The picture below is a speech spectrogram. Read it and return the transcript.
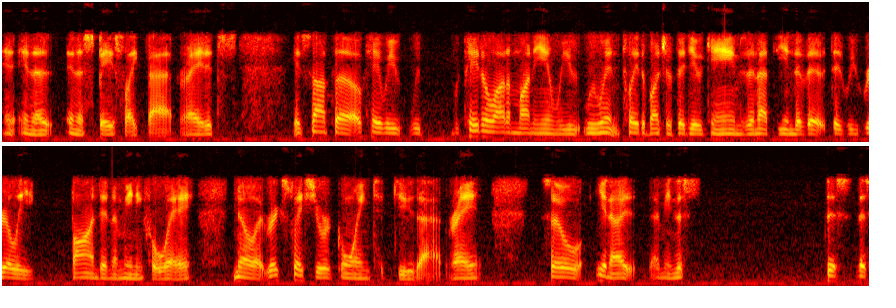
in, in a in a space like that, right? It's it's not the okay we we we paid a lot of money and we we went and played a bunch of video games and at the end of it did we really bond in a meaningful way. No, at Rick's Place, you were going to do that, right? So, you know, I mean, this, this, this,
